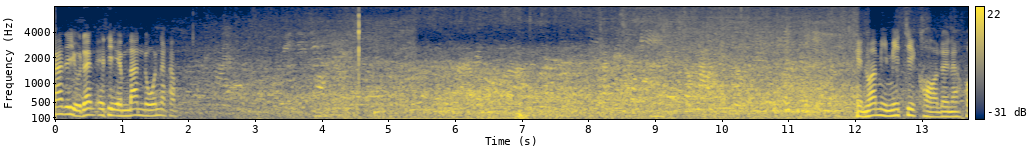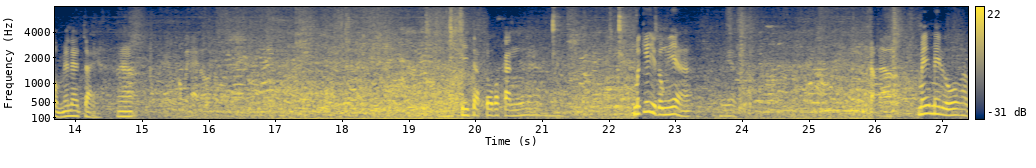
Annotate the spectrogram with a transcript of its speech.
น่าจะอยู่ด้าน ATM ด้านนู้นนะครับ เห็นว่ามีมีดจี้คอเลยนะ ผมไม่แน่ใจนะฮะที่จับตัวประกันใช่ไหมฮะเมื่อกี้อยู่ตรงนี้อะฮะเนี่ยจับแล้วไม่ไม่รู้ครับ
